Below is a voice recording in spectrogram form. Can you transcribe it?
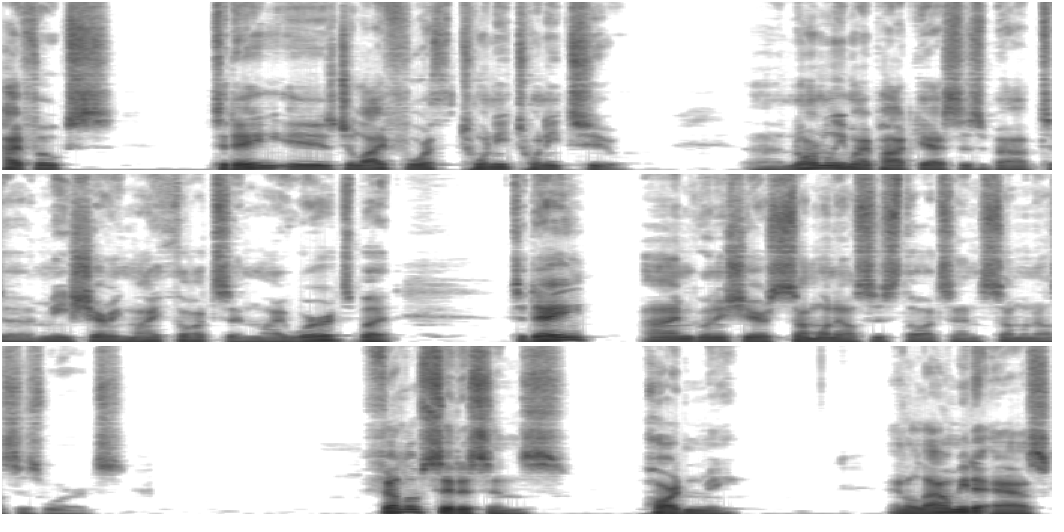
Hi, folks. Today is July 4th, 2022. Uh, normally, my podcast is about uh, me sharing my thoughts and my words, but today I'm going to share someone else's thoughts and someone else's words. Fellow citizens, pardon me, and allow me to ask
